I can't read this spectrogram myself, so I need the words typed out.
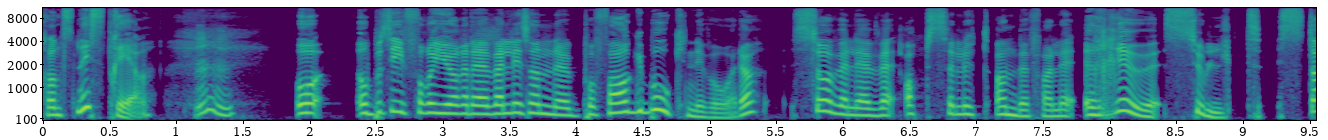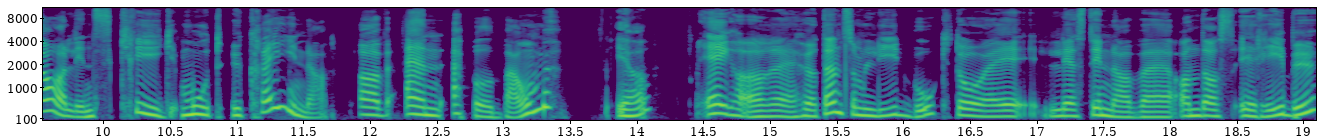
Transnistria. Mm. Og, og for å gjøre det veldig sånn eh, på fagboknivå, da, så vil jeg absolutt anbefale Rød sult, Stalins krig mot Ukraina, av Ann Applebaum. Ja. Jeg har eh, hørt den som lydbok, da jeg leste inn av eh, Anders Ribu.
